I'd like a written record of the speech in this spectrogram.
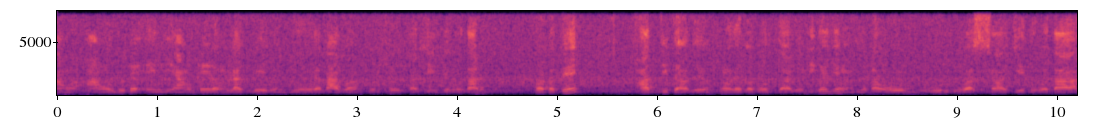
আঙ- আঙুল দুটো এই আঙুলটা এরকম লাগবে এবং দেবতাকে আহ্বান করছ তা সেই দেবতার ফটোতে হাত দিতে হবে এবং তোমাদেরকে বলতে হবে, ঠিক আছে মন্ত্রটা ওম ভূর ভুয়াশা যে দেবতা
